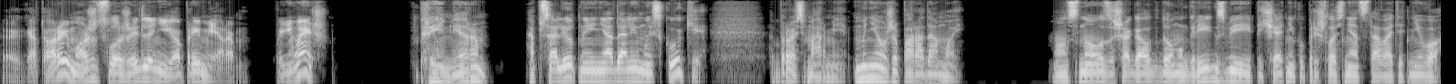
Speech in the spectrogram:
э, который может служить для нее примером. Понимаешь? Примером? Абсолютной и неодолимой скуки? Брось, Марми, мне уже пора домой. Он снова зашагал к дому Григсби, и печатнику пришлось не отставать от него.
